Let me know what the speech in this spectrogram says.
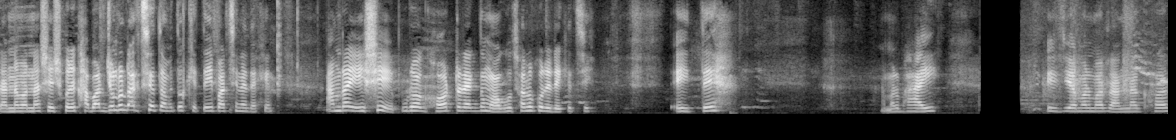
রান্না বান্না শেষ করে খাবার জন্য ডাকছে, তো আমি তো খেতেই পারছি না, দেখেন। আমরা এসে পুরো ঘরটার একদম অগোছালো করে রেখেছি। এইতে আমার ভাই, এই যে আমার মার রান্নাঘর।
